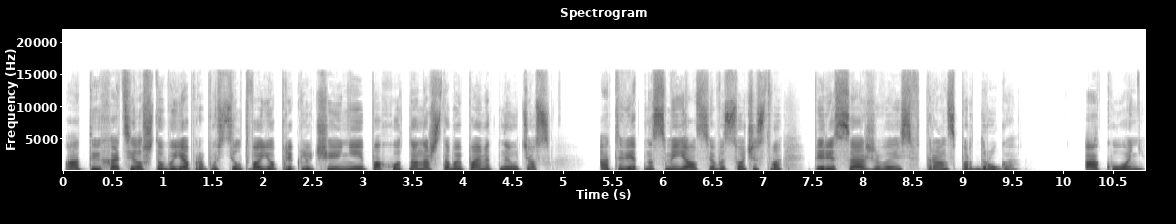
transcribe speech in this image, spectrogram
«А ты хотел, чтобы я пропустил твое приключение и поход на наш с тобой памятный утес?» Ответно смеялся высочество, пересаживаясь в транспорт друга. А конь,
